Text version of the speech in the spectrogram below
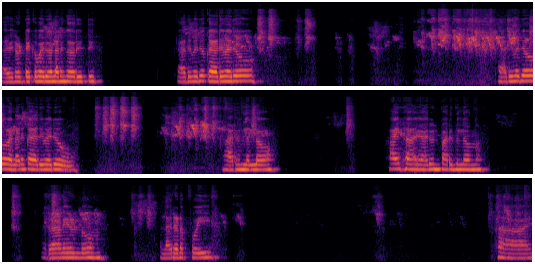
ലൈവിലോട്ടേക്ക് വരൂ എല്ലാരും കയറിയിട്ട് കയറി വരൂ കയറി വരൂ. കയറി വരൂ എല്ലാവരും കയറി വരൂ. ആരുമില്ലല്ലോ. ഹായ് ഹായ് ആരും പറയുന്നില്ല ഒന്നും. ഒരാളേ ഉള്ളൂ. എല്ലാവരും അവിടെ പോയി? ഹായ്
